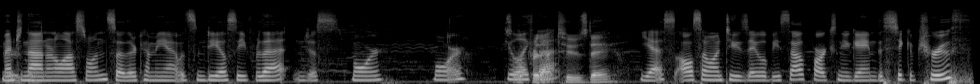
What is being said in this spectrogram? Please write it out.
Mentioned cool. that in our last one, so they're coming out with some DLC for that and just more, more. If you So look like for that. that. Tuesday. yes. Also on Tuesday will be South Park's new game, The Stick of Truth.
